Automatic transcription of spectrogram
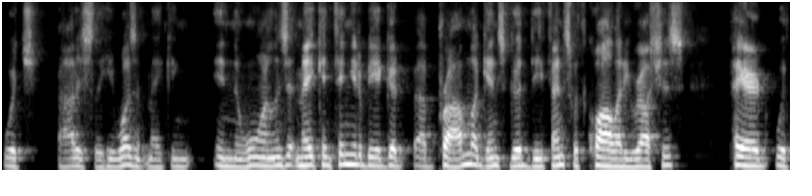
which obviously he wasn't making in New Orleans. It may continue to be a good problem against good defense with quality rushes paired with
